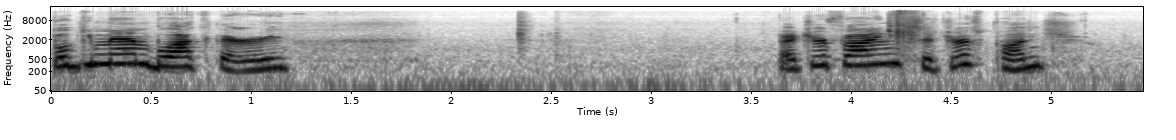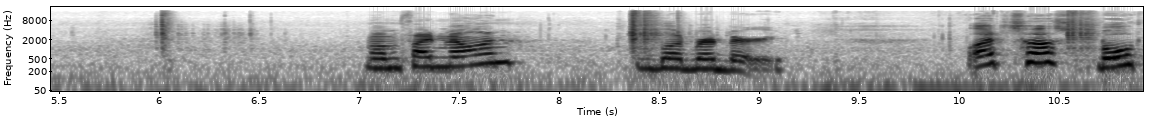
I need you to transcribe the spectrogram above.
boogeyman blackberry, petrifying citrus punch, mummified melon, and blood red berry. Let us both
